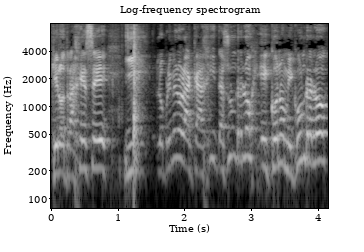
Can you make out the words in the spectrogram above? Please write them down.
que lo trajese y lo primero la cajita, es un reloj económico, un reloj,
